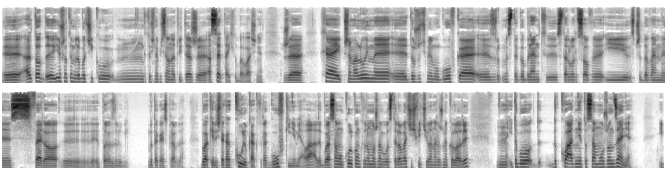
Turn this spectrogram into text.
E, Ale to e, już o tym robociku mm, ktoś napisał na Twitterze, Asetaj chyba właśnie, że hej, przemalujmy, e, dorzućmy mu główkę, zróbmy z tego brand Star Warsowy i sprzedawajmy Sfero po raz drugi. Bo taka jest prawda. Była kiedyś taka kulka, która główki nie miała, ale była samą kulką, którą można było sterować i świeciła na różne kolory. Mm, I to było dokładnie to samo urządzenie. I,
